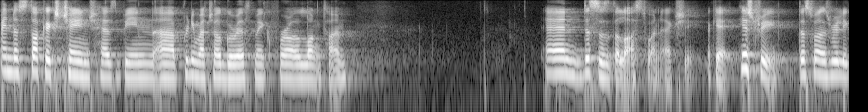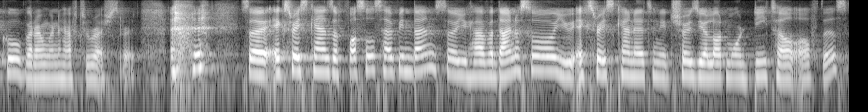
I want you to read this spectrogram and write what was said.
And the stock exchange has been uh, pretty much algorithmic for a long time. And this is the last one, actually. Okay, history. This one's really cool, but I'm going to have to rush through it. so X-ray scans of fossils have been done. So you have a dinosaur, you X-ray scan it, and it shows you a lot more detail of this,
